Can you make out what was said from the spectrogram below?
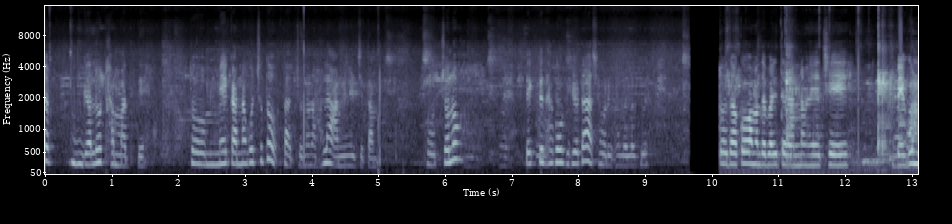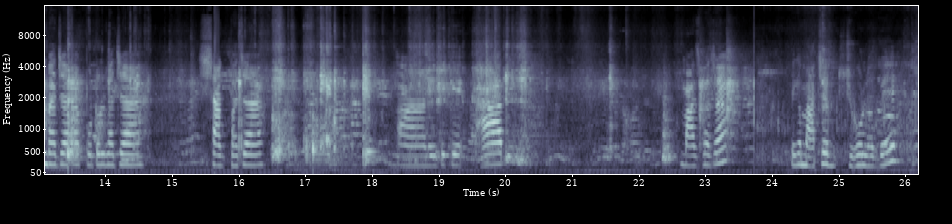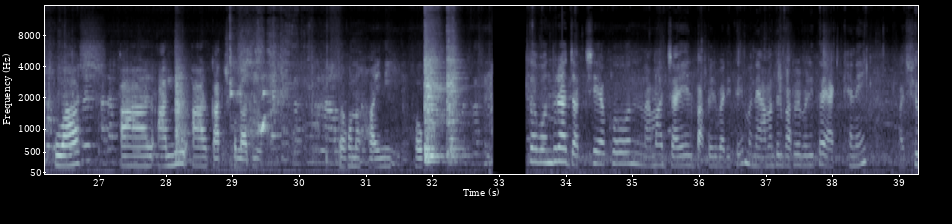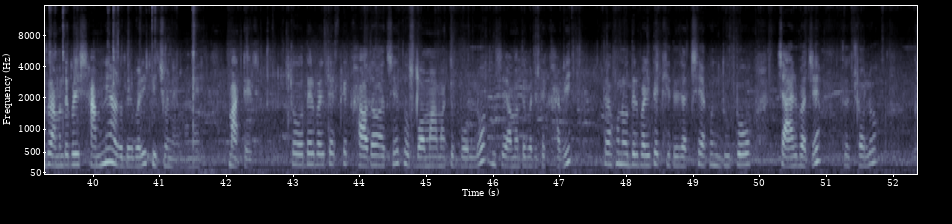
গেল ঠাম্মা দিতে। তো মেয়ে কান্না করছে তো, তার জন্য না হলে আমিই যেতাম। তো চলো, দেখতে থাকো ভিডিওটা, আশা করি ভালো লাগবে। তো দেখো, আমাদের বাড়িতে রান্না হয়েছে বেগুন ভাজা, পটল ভাজা, শাক ভাজা, আর এদিকে ভাত, মাছ ভাজা, এদিকে মাছের ঝোল হবে কোয়াশ আর আলু আর কাঁচকলা দিয়ে। তখনও হয়নি। হোক তো বন্ধুরা, যাচ্ছে এখন আমার জায়ের বাপের বাড়িতে। মানে আমাদের বাপের বাড়িতে একখানেই। আর শুধু আমাদের বাড়ির সামনে আর ওদের বাড়ির পিছনে মানে মাঠের। তো ওদের বাড়িতে আজকে খাওয়া দাওয়া আছে। তো বমা আমাকে বলল যে, আমাদের বাড়িতে খাবি। তো এখন ওদের বাড়িতে খেতে যাচ্ছি। এখন দুটো চার বাজে। তো চলো,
